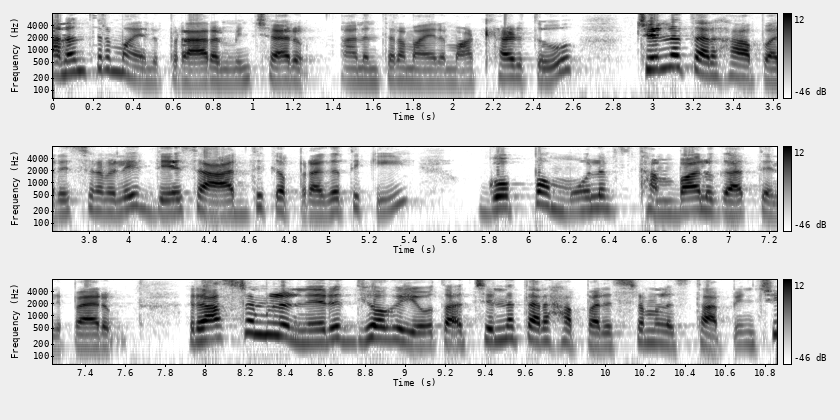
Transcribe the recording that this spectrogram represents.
అనంతరం ఆయన ప్రారంభించారు. అనంతరం ఆయన మాట్లాడుతూ చిన్న తరహా పరిశ్రమలే దేశ ఆర్థిక ప్రగతికి గొప్ప మూలం స్తంభాలుగా తెలిపారు. రాష్ట్రంలో నిరుద్యోగ యువత చిన్న తరహా పరిశ్రమలు స్థాపించి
